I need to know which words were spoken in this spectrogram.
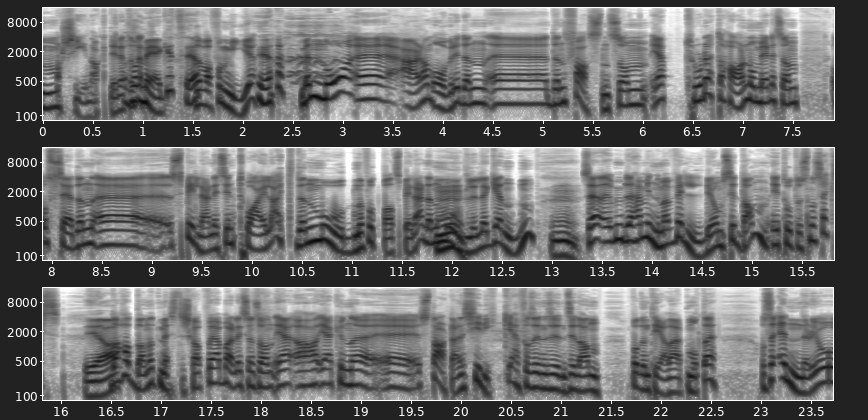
maskinaktig, rett og For slett. meget, ja. Det var for mye. Ja. Men nå eh, er han over i den, eh, den fasen som Jeg tror dette har noe med liksom å se den eh, spilleren i sin twilight. Den modne fotballspilleren. Den Mm. modne legenden. Så jeg, det her minner meg veldig om Zidane i 2006. Ja. Da hadde han et mesterskap hvor jeg bare liksom sånn Jeg, jeg kunne eh, starta en kirke, for siden Zidane, på den tida der, på en måte. Og så ender det jo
